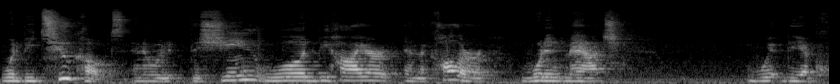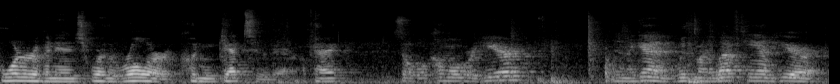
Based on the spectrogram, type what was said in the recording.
would be two coats and it would the sheen would be higher and the color wouldn't match the a quarter of an inch where the roller couldn't get to there, okay? So we'll come over here and again with my left hand here,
